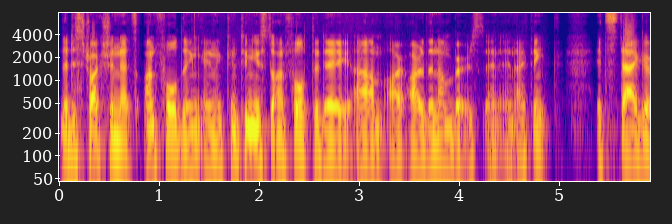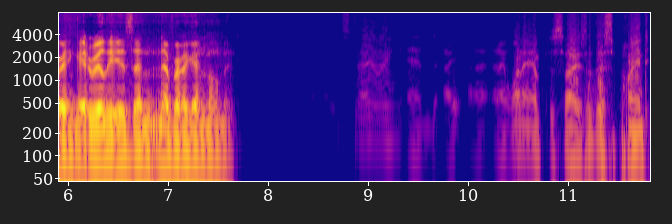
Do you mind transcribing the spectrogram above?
the destruction that's unfolding and it continues to unfold today um, are, are the numbers. And, and I think it's staggering. It really is a never again moment. Staggering. And I, want to emphasize at this point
